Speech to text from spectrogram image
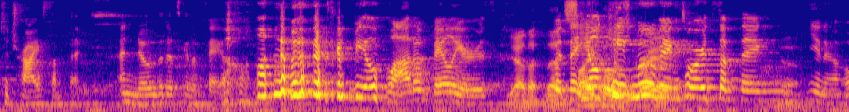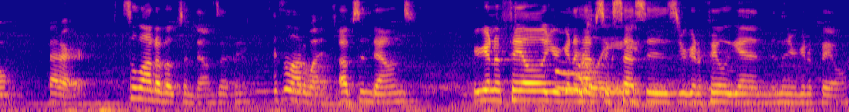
to try something and know that it's going to fail. know that there's going to be a lot of failures. Yeah, that, that but that you'll keep moving great. towards something, Yeah. you know, better. It's a lot of ups and downs, I think. It's a lot of what? Ups and downs. You're gonna fail. You're gonna have successes. You're gonna fail again, and then you're gonna fail,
